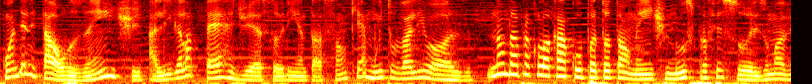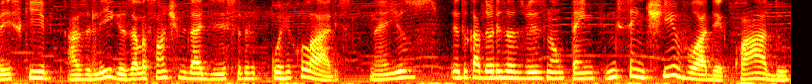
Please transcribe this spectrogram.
quando ele está ausente, a liga ela perde essa orientação que é muito valiosa. Não dá para colocar a culpa totalmente nos professores, uma vez que as ligas elas são atividades extracurriculares, né? E os educadores às vezes não têm incentivo adequado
